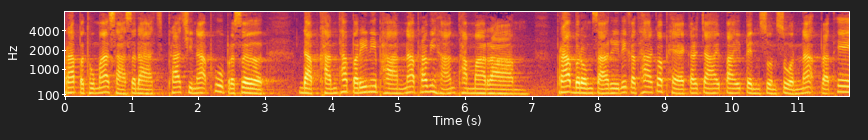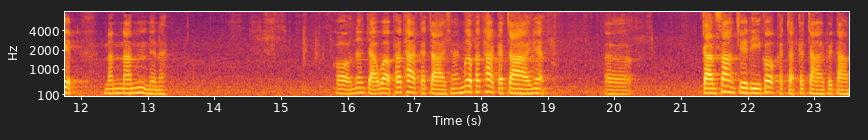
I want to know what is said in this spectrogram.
พระปฐุมาศาสดาพระชินะผู้ประเสริฐ ดับขันธปรินิพานณพระวิหารธรรมาราม พระบรมสารีริกธาตุก็แผ่กระจายไปเป็นส่วนๆณประเทศนั้นๆเนี่ยนะก็เนื่องจากว่าพระธาตุกระจายใช่ไหมเมื่อพระธาตุกระจายเนี่ยการสร้างเจดีย์ก็กระจัดกระจายไปตาม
